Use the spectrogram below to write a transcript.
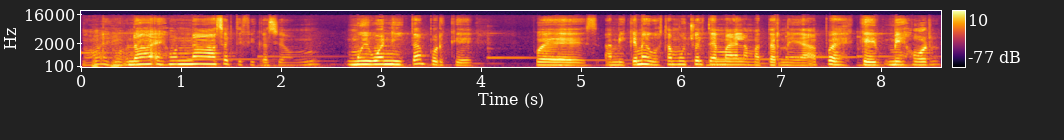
¿No? Okay. Es, una, es una certificación muy bonita porque, pues, a mí que me gusta mucho el tema de la maternidad, pues, qué mejor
